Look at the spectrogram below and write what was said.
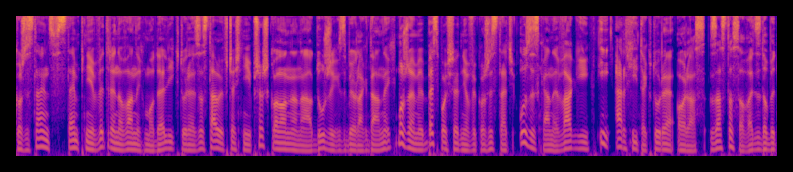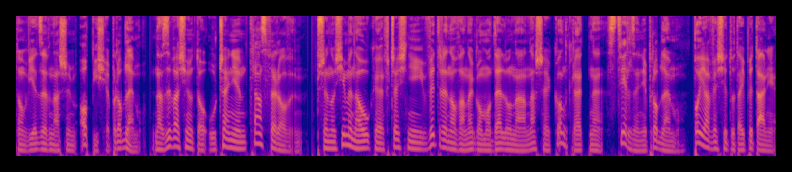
Korzystając wstępnie wytrenowanych modeli, które zostały wcześniej przeszkolone na dużych zbiorach danych, możemy bezpośrednio wykorzystać uzyskane wagi i architekturę oraz zastosować zdobytą wiedzę w naszym opisie problemu. Nazywa się to uczeniem transferowym. Przenosimy naukę wcześniej wytrenowanego modelu na nasze konkretne stwierdzenie problemu. Pojawia się tutaj pytanie,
